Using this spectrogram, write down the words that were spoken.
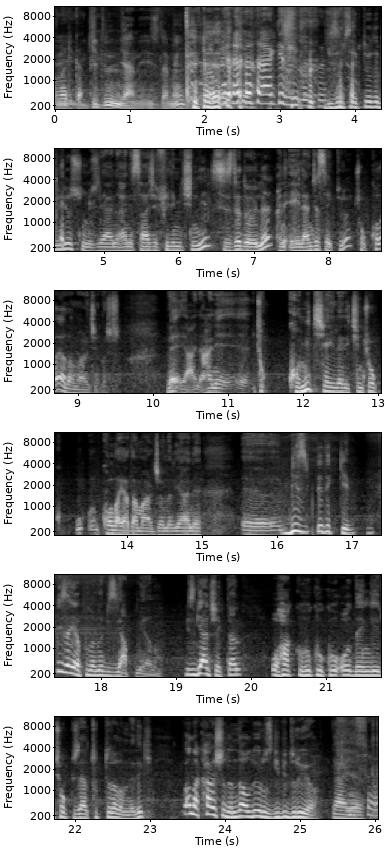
güzel. Harika. e, gidin yani izlemeye. Herkes izlesin. Bizim sektörde biliyorsunuz yani hani sadece film için değil sizde de öyle. Hani eğlence sektörü çok kolay adam harcanır. Ve yani hani e, çok komik şeyler için çok kolay adam harcanır. Yani e, biz dedik ki bize yapılanı biz yapmayalım. Biz gerçekten o hakkı, hukuku, o dengeyi çok güzel tutturalım dedik. Valla karşılığında alıyoruz gibi duruyor. Yani İnşallah.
